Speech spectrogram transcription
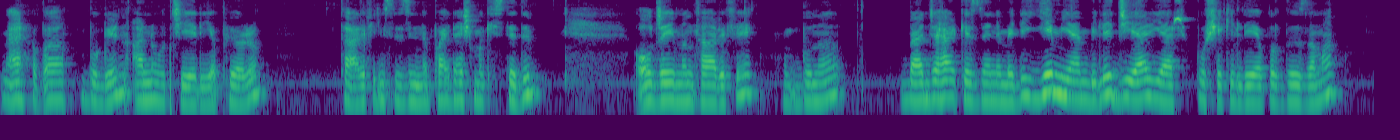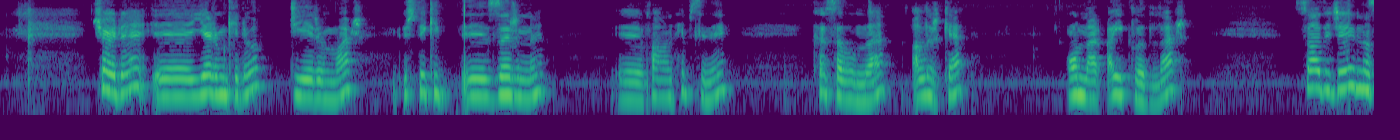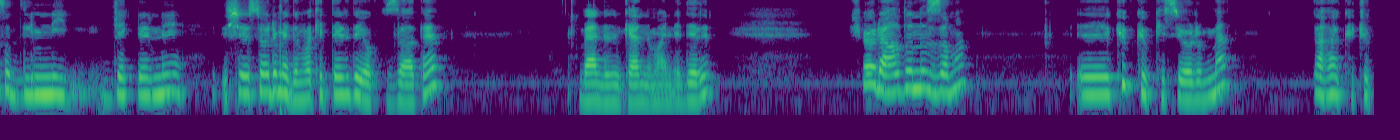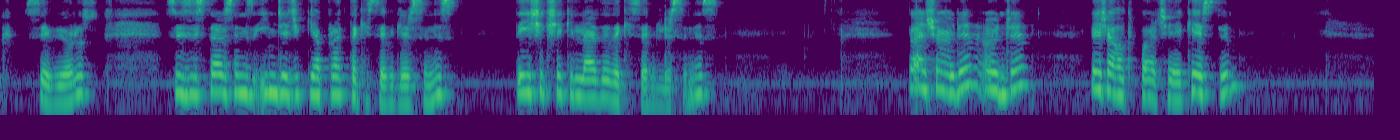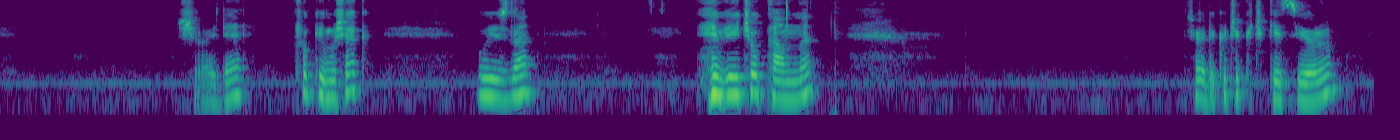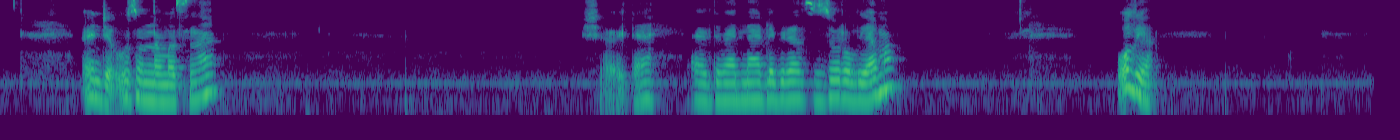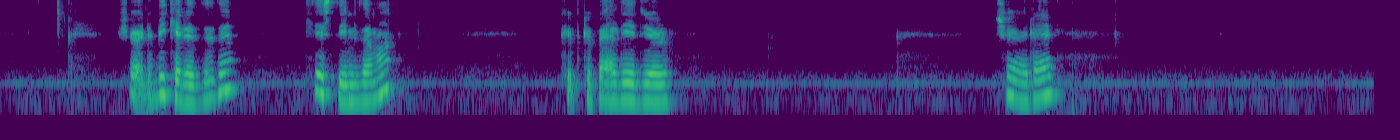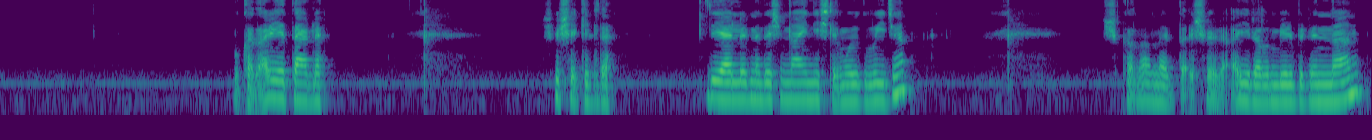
Merhaba, bugün Arnavut ciğeri yapıyorum. Tarifini sizinle paylaşmak istedim. Olcayımın tarifi. Bunu bence herkes denemeli. Yemeyen bile ciğer yer bu şekilde yapıldığı zaman. Şöyle e, yarım kilo ciğerim var. Üstteki e, zarını e, falan hepsini kasabımla alırken onlar ayıkladılar. Sadece nasıl dilimleyeceklerini şey söylemedim. Vakitleri de yoktu zaten. Ben dedim kendim hallederim. Şöyle aldığınız zaman e, küp küp kesiyorum ben. Daha küçük seviyoruz. Siz isterseniz incecik yaprak da kesebilirsiniz. Değişik şekillerde de kesebilirsiniz. Ben şöyle önce 5-6 parçaya kestim. Şöyle çok yumuşak. O yüzden ve çok kanlı. Şöyle küçük küçük kesiyorum. Önce uzunlamasına şöyle eldivenlerle biraz zor oluyor ama oluyor. Şöyle bir kere de kestiğim zaman küp küp elde ediyorum. Şöyle bu kadar yeterli. Şu şekilde. Diğerlerine de şimdi aynı işlemi uygulayacağım. Şu kalanları da şöyle ayıralım birbirinden.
